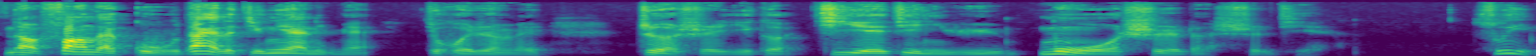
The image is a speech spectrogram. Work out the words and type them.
那放在古代的经验里面，就会认为这是一个接近于末世的世界。所以，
